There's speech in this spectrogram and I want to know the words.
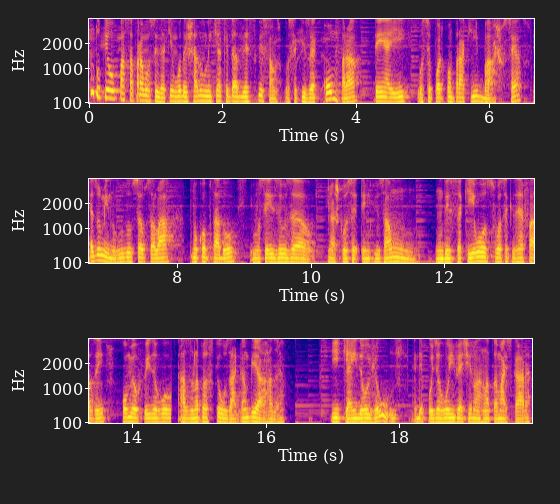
tudo que eu passar para vocês aqui, eu vou deixar no link aqui da descrição. Se você quiser comprar, tem aí, você pode comprar aqui embaixo, certo? Resumindo, usa o seu celular no computador e vocês usam, eu acho que você tem que usar um, um desses aqui, ou se você quiser fazer como eu fiz, eu vou, as lâmpadas que eu usar, gambiarra, né? E que ainda hoje eu uso. Aí depois eu vou investir numa lâmpada mais cara.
